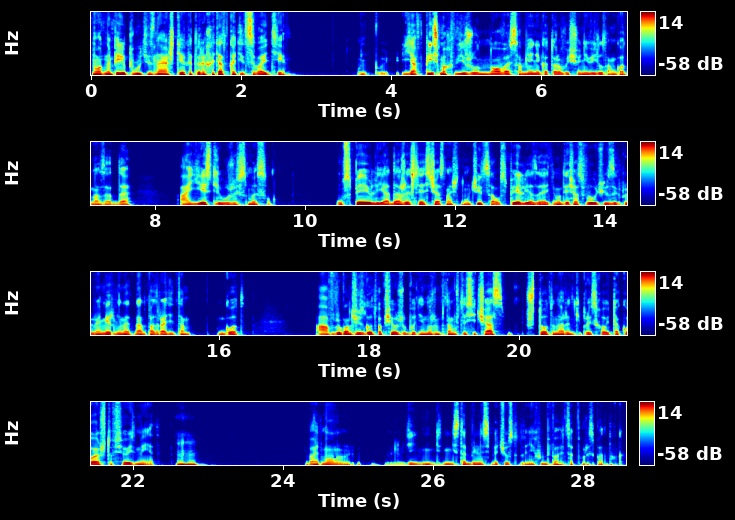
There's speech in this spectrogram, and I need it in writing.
ну вот на перепутье, знаешь, те, которые хотят вкатиться в IT. Я в письмах вижу новое сомнение, которого еще не видел там год назад, да. А есть ли уже смысл? Успею ли я, даже если я сейчас начну учиться, а успею ли я за этим? Вот я сейчас выучу язык программирования, на это надо потратить там год. А вдруг он через год вообще уже будет не нужен, потому что сейчас что-то на рынке происходит такое, что все изменит. И поэтому люди нестабильно себя чувствуют, у них выбивается опор из-под ног.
